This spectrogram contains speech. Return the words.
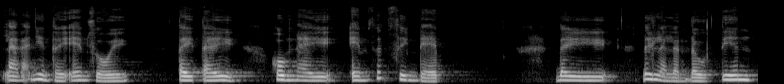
là đã nhìn thấy em rồi. Tây Tây, hôm nay em rất xinh đẹp. Đây, đây là lần đầu tiên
